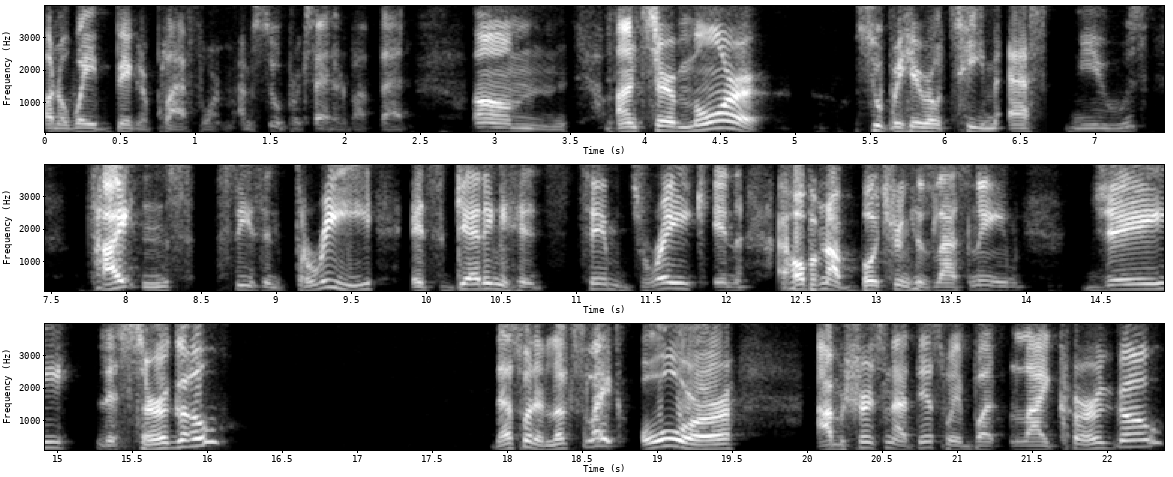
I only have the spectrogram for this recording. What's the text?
on a way bigger platform. I'm super excited about that. Um, onto more superhero team esque news. Titans season three. It's getting his Tim Drake in. I hope I'm not butchering his last name. Jay Lysergo. That's what it looks like. Or I'm sure it's not this way, but Lycurgo.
